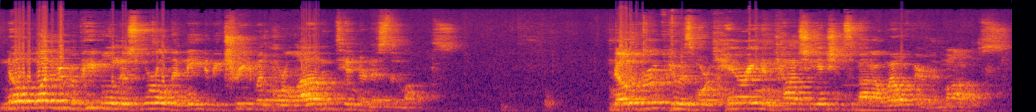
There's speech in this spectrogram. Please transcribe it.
no one group of people in this world that need to be treated with more love and tenderness than moms. No group who is more caring and conscientious about our welfare than moms.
